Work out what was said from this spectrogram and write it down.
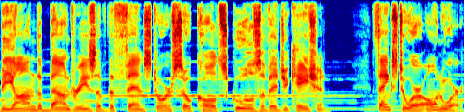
beyond the boundaries of the fenced or so-called schools of education, thanks to our own work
